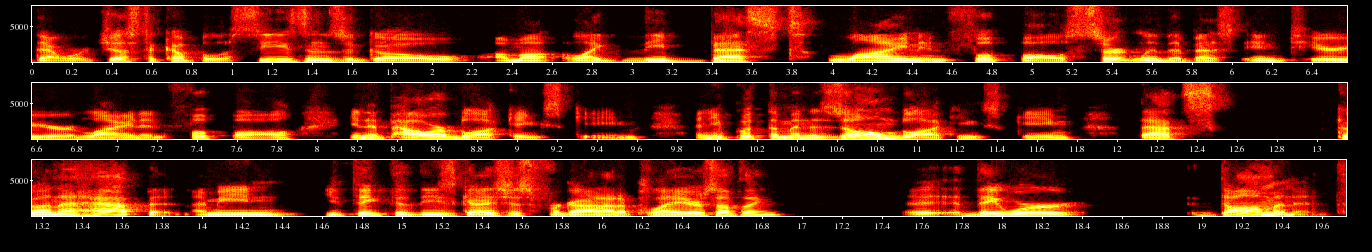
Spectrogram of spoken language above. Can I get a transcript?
that were just a couple of seasons ago, among like the best line in football, certainly the best interior line in football in a power blocking scheme, and you put them in a zone blocking scheme, that's gonna happen. I mean, you think that these guys just forgot how to play or something? Uh, they were dominant.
